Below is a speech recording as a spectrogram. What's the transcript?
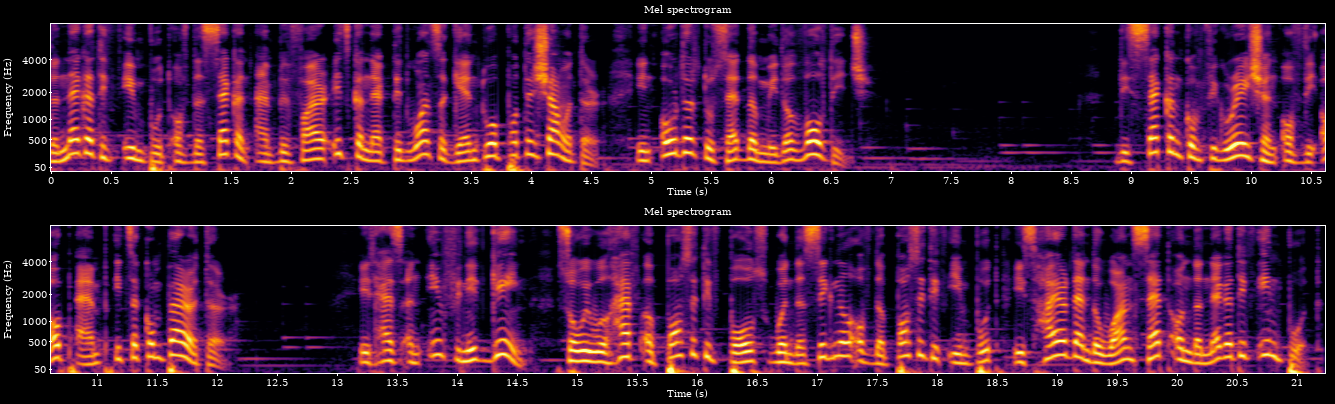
The negative input of the second amplifier is connected once again to a potentiometer in order to set the middle voltage. The second configuration of the op-amp is a comparator. It has an infinite gain, so we will have a positive pulse when the signal of the positive input is higher than the one set on the negative input,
